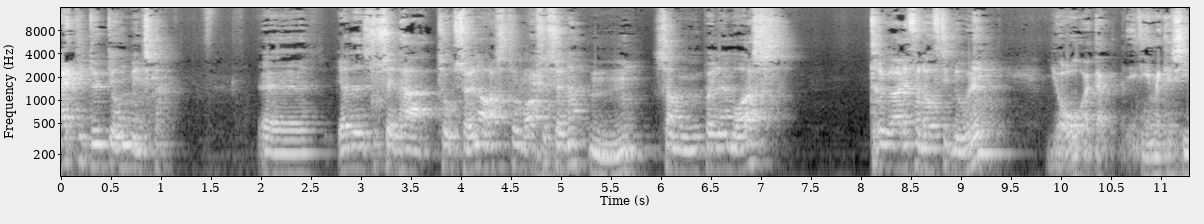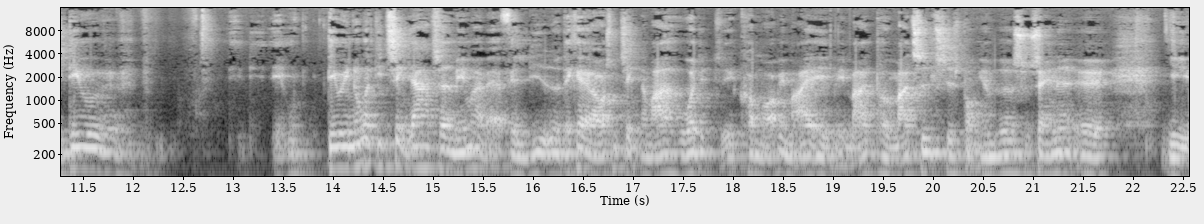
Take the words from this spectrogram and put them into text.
rigtig dygtige unge mennesker. Øh, jeg ved, at du selv har to sønner også, to voksne sønner, mm-hmm. som på en eller anden måde også driver det fornuftigt nu, ikke? Jo, og der, det, man kan sige, det er jo... Det er jo- det er jo nogle af de ting, jeg har taget med mig i hvert fald i livet, og det kan jeg også en ting, der meget hurtigt øh, kommer op i mig i meget, på et meget tidligt tidspunkt. Jeg møder Susanne øh, i,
